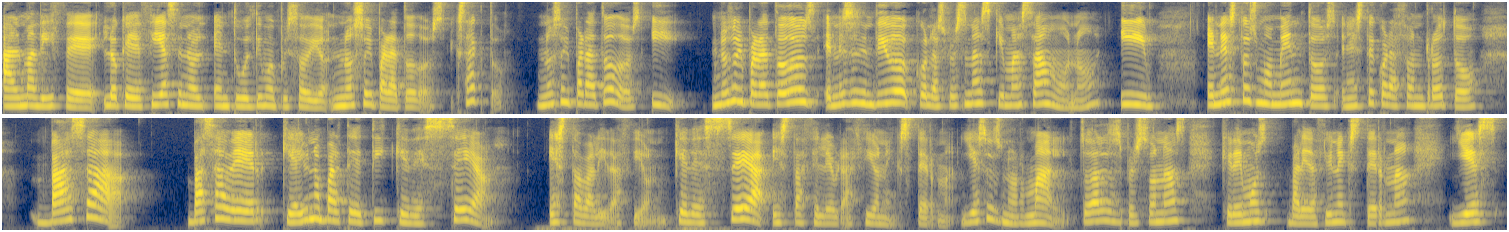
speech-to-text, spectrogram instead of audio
Alma dice, lo que decías en, en tu último episodio, no soy para todos. Exacto, no soy para todos. Y no soy para todos en ese sentido con las personas que más amo, ¿no? Y en estos momentos, en este corazón roto, vas a, vas a ver que hay una parte de ti que desea esta validación, que desea esta celebración externa. Y eso es normal. Todas las personas queremos validación externa y es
